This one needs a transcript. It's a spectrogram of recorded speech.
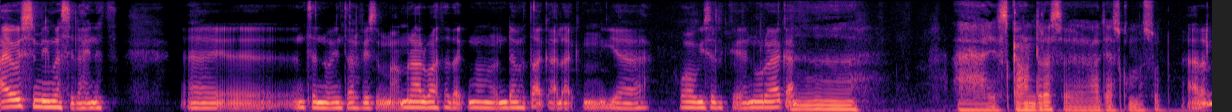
iOS የሚመስል አይነት እንትን ነው interface ምናልባት ተጠቅመ እንደምታቅ አላቅም የህዋዊ ስልክ ኑሮ ያውቃል? እስካሁን ድረስ አልያዝኩም እሱን። አይደል?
